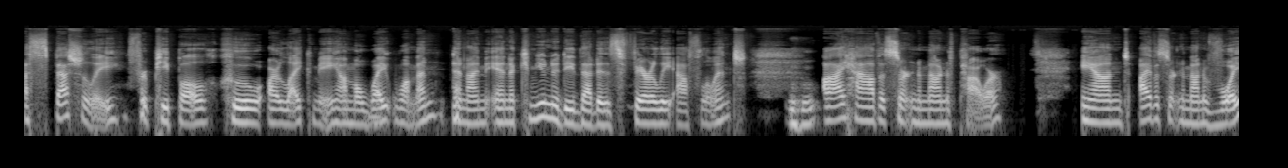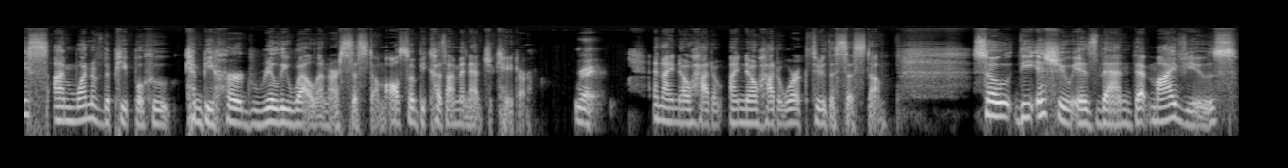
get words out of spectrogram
especially for people who are like me. I'm a white woman and I'm in a community that is fairly affluent. Mhm. I have a certain amount of power and I have a certain amount of voice. I'm one of the people who can be heard really well in our system, also because I'm an educator Right. and I know how to I know how to work through the system. So the issue is then that my views,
